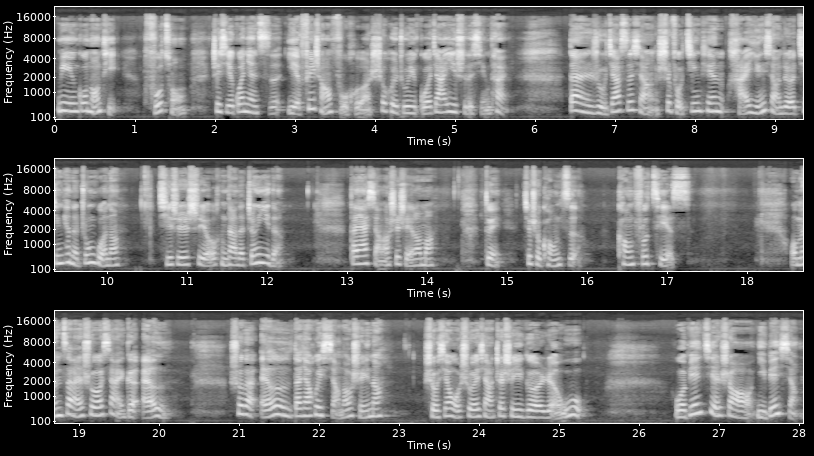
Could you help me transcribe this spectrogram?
命运共同体、服从这些关键词，也非常符合社会主义国家意识的形态。但儒家思想是否今天还影响着今天的中国呢？其实是有很大的争议的。大家想到是谁了吗？对，就是孔子，Confucius。我们再来说下一个 L，说到 L，大家会想到谁呢？首先我说一下，这是一个人物。我边介绍你边想，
